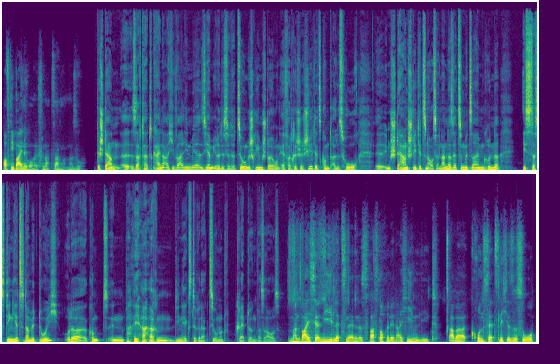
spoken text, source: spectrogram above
auf die Beine geholfen hat, sagen wir mal so. Der Stern äh, sagt, hat keine Archivalien mehr. Sie haben Ihre Dissertation geschrieben, Steuerung F hat recherchiert, jetzt kommt alles hoch. Äh, Im Stern steht jetzt eine Auseinandersetzung mit seinem Gründer. Ist das Ding jetzt damit durch oder kommt in ein paar Jahren die nächste Redaktion und gräbt irgendwas aus? Man weiß ja nie letzten Endes, was noch in den Archiven liegt. Aber grundsätzlich ist es so,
